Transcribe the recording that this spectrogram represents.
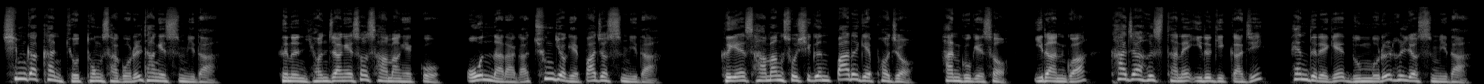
심각한 교통사고를 당했습니다. 그는 현장에서 사망했고 온 나라가 충격에 빠졌습니다. 그의 사망 소식은 빠르게 퍼져 한국에서 이란과 카자흐스탄에 이르기까지 팬들에게 눈물을 흘렸습니다.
